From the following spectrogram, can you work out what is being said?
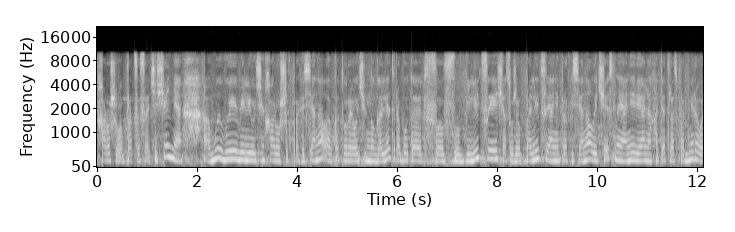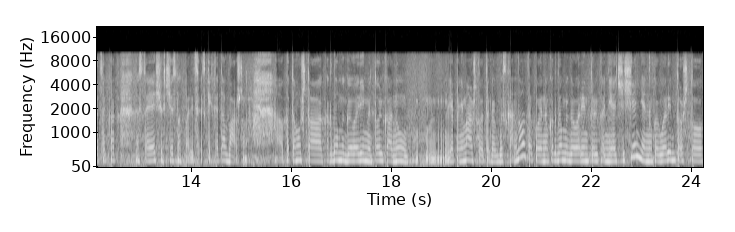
хорошего процесса очищения, а, мы выявили очень хороших профессионалов, которые очень много лет работают в, в милиции, сейчас уже в полиции, они профессионалы честные, они реально хотят трансформироваться как настоящих честных полицейских. Это важно, А, потому что когда мы говорим только, ну, я понимаю, что это как бы скандал такой, но когда мы говорим только не очищение, но говорим то, что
